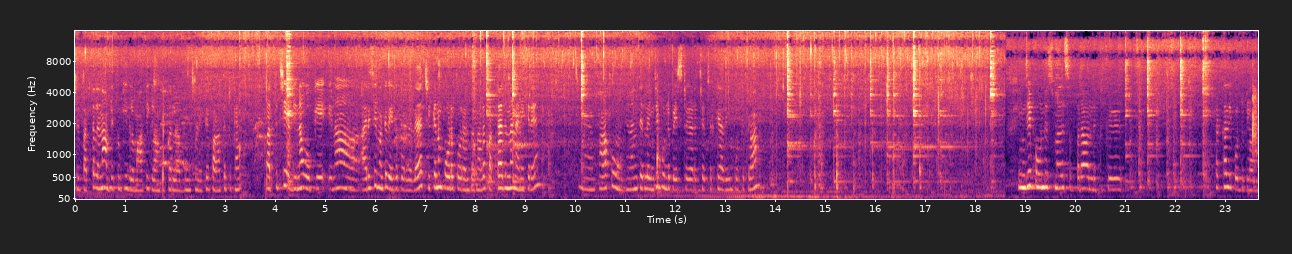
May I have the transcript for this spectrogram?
சரி பத்தலைன்னா அப்படியே தூக்கி இதில் மாற்றிக்கலாம் குக்கரில் அப்படின்னு சொல்லிட்டு பார்த்துட்ருக்கேன் பத்துச்சு அப்படின்னா ஓகே ஏன்னா அரிசி மட்டும் வேக போகிறதில்ல சிக்கனும் போட போகிறன்றதுனால பத்தாதுன்னு தான் நினைக்கிறேன். பார்ப்போம். என்னன்னு தெரியல. இஞ்சி பூண்டு பேஸ்ட்டு அரைச்சி வச்சுருக்கேன். அதையும் போட்டுக்கலாம். இஞ்சி பூண்டு ஸ்மெல் சூப்பராக வந்துட்டுருக்கு. தக்காளி போட்டுக்கலாம்.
